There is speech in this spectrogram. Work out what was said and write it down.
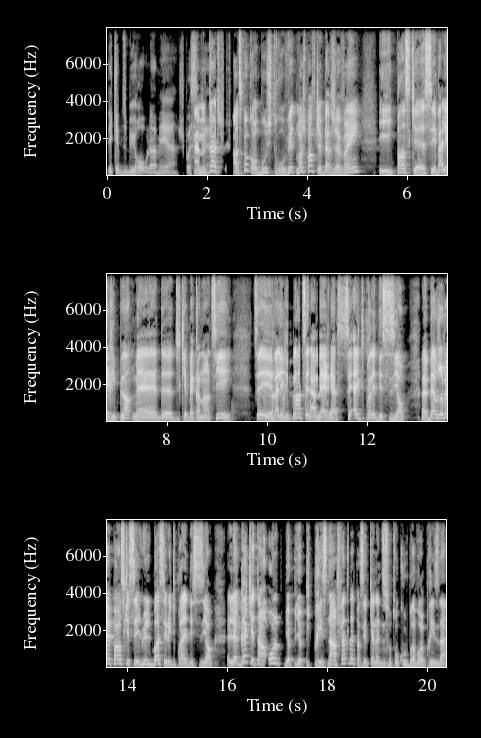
l'équipe du bureau, là, mais euh, je sais pas si. En même temps, euh, je pense pas qu'on bouge trop vite. Moi, je pense que Bergevin, il pense que c'est Valérie Plante, mais du Québec en entier. Tu sais, Valérie Plante, c'est la mairesse. C'est elle qui prend les décisions. Bergevin pense que c'est lui le boss, c'est lui qui prend les décisions. Le gars qui est en haut, il y a, plus de président, en fait, là, parce que les Canadiens sont trop cool pour avoir un président.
